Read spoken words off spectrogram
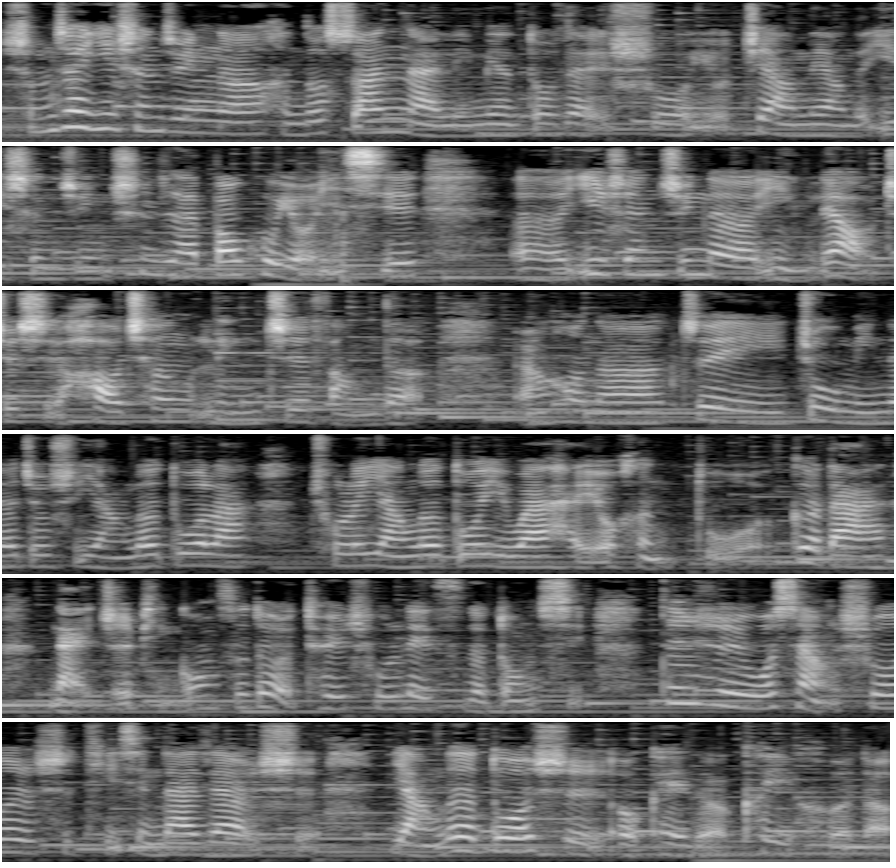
什么叫益生菌呢？很多酸奶里面都在说有这样那样的益生菌，甚至还包括有一些。呃，益生菌的饮料就是号称零脂肪的，然后呢，最著名的就是养乐多啦。除了养乐多以外，还有很多各大奶制品公司都有推出类似的东西。但是我想说的是，提醒大家的是，养乐多是 OK 的，可以喝的。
